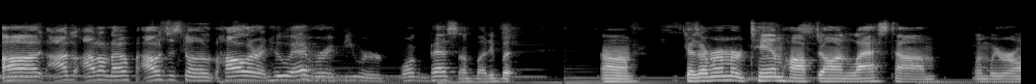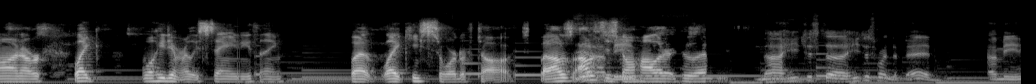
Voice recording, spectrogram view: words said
Uh, I, I don't know. I was just gonna holler at whoever if you were walking past somebody, but um, because I remember Tim hopped on last time when we were on, or like, well, he didn't really say anything, but like he sort of talked. But I was I Yeah, was I just mean- gonna holler at whoever. Nah, he just uh he just went to bed. I mean,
